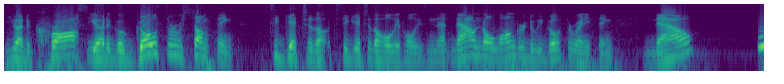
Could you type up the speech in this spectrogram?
You had to cross. You had to go go through something to get to the to get to the holy of holies. Now, no longer do we go through anything. Now,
